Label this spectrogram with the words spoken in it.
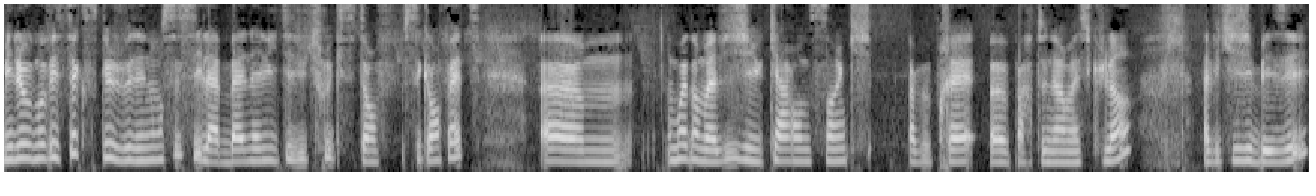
Mais le mauvais sexe que je veux dénoncer, c'est la banalité du truc. C'est qu'en fait, euh, moi dans ma vie, j'ai eu 45 à peu près euh, partenaires masculins avec qui j'ai baisé.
